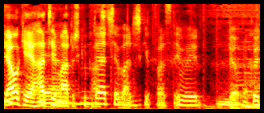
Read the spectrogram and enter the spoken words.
Ja, okay, er hat ja, thematisch gepasst. Er hat thematisch gepasst, immerhin. Ja, gut.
